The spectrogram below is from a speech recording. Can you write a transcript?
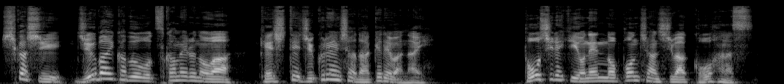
しかし、10倍株をつかめるのは、決して熟練者だけではない。投資歴4年のポンちゃん氏はこう話す。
